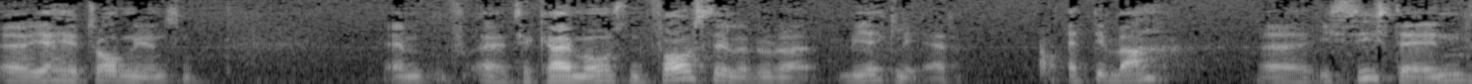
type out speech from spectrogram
Øh, jeg hedder Torben Jensen. Øh, til Kai Mogensen, forestiller du dig virkelig, at, at det var øh, i sidste ende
